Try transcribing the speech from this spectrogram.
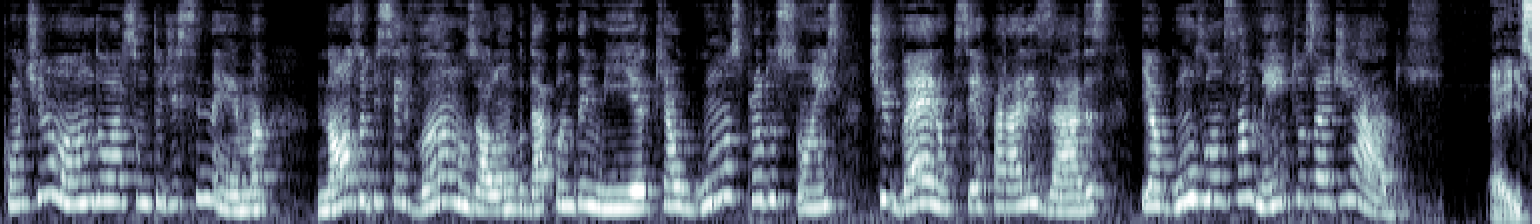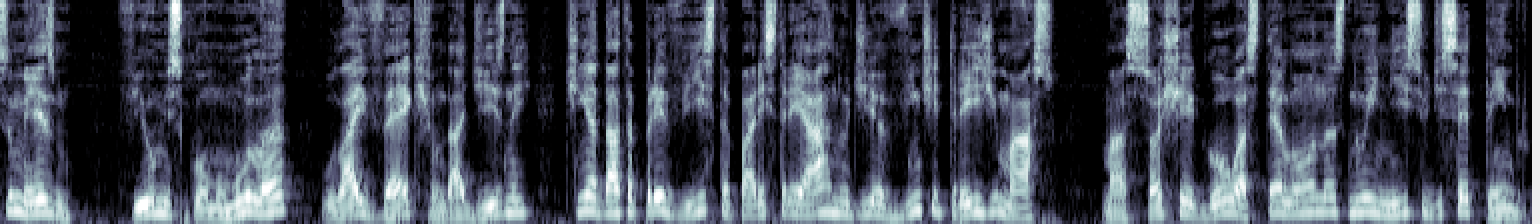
Continuando o assunto de cinema, nós observamos ao longo da pandemia que algumas produções tiveram que ser paralisadas e alguns lançamentos adiados. É isso mesmo. Filmes como Mulan, o live action da Disney, tinha data prevista para estrear no dia 23 de março, mas só chegou às telonas no início de setembro.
